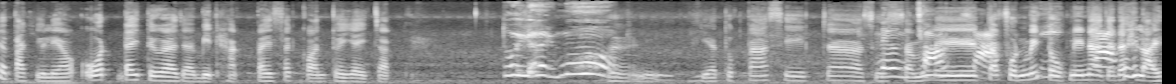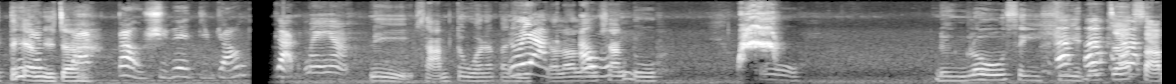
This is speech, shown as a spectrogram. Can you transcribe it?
จะตักอยู่แล้วโอ๊ตได้ตัวจะเบ็ดหักไปสักก่อนตัวใหญ่จัด ตัวใหญ่มากเออนี่เหยื่อตกปลาเสกจ้าสูหนึ่ตรงสำเร็จสองสามถ้าฝนไม่ตกนี่น่าจะได้หลายแต้มอยู่จ้าเก้าสิบเอ็ดสิบสองกัดไหมอะ นี่สามตัวนะป้าหนูนี่อยากเดี๋ยวเราลเอาองชั่งดูโอ้หนึ่งโลสี่ขีดนะจ๊ะสาม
